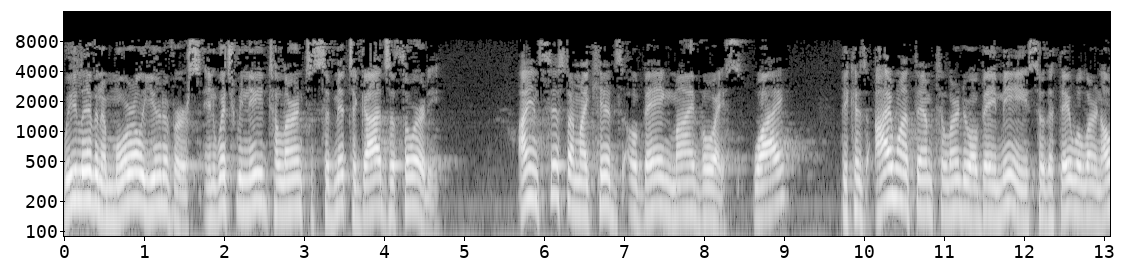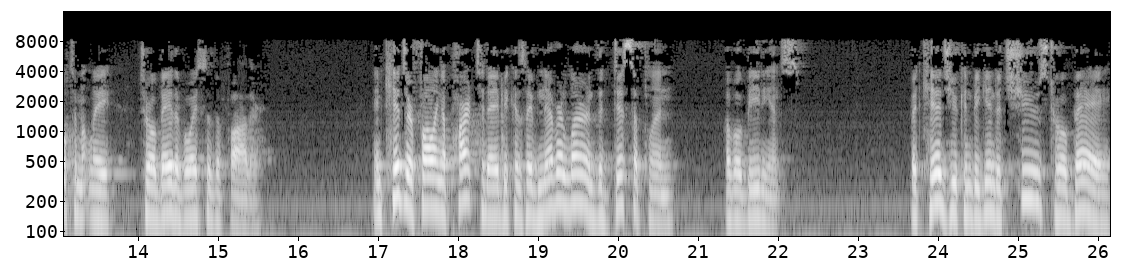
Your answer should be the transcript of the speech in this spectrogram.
We live in a moral universe in which we need to learn to submit to God's authority. I insist on my kids obeying my voice. Why? Because I want them to learn to obey me so that they will learn ultimately to obey the voice of the Father. And kids are falling apart today because they've never learned the discipline of obedience. But kids, you can begin to choose to obey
